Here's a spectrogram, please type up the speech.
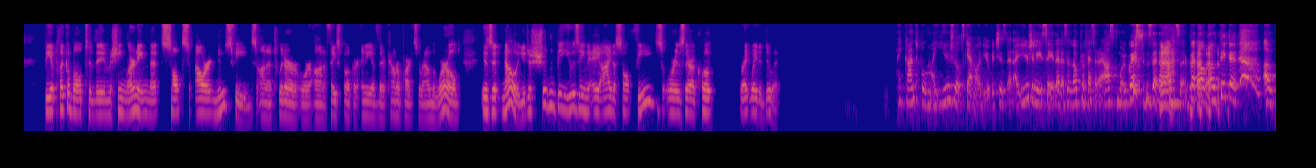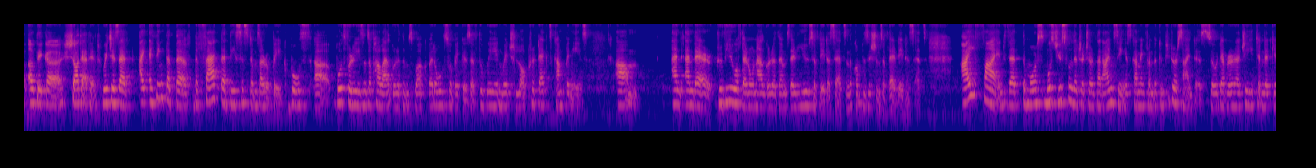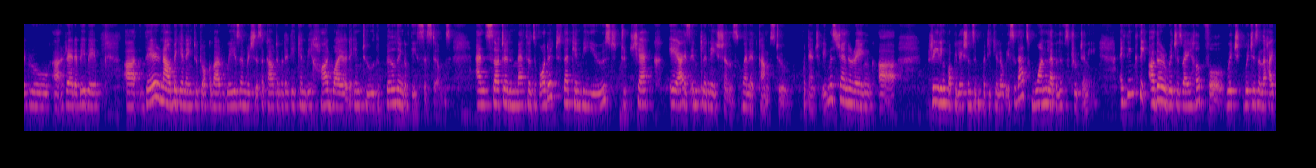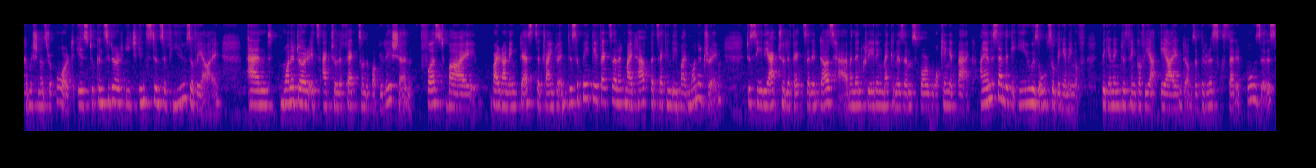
be applicable to the machine learning that salts our news feeds on a Twitter or on a Facebook or any of their counterparts around the world? Is it no, you just shouldn't be using AI to salt feeds? Or is there a quote, right way to do it? I can't pull my usual scam on you, which is that I usually say that as a law professor, I ask more questions than I answer. But I'll, I'll take a I'll, I'll take a shot at it, which is that I, I think that the the fact that these systems are opaque, both uh, both for reasons of how algorithms work, but also because of the way in which law protects companies. Um, and, and their review of their own algorithms, their use of data sets and the compositions of their data sets. I find that the most, most useful literature that I'm seeing is coming from the computer scientists. So Deborah Raji, Timnit Gebru, uh, Rediet Abebe, uh, they're now beginning to talk about ways in which this accountability can be hardwired into the building of these systems and certain methods of audit that can be used to check AI's inclinations when it comes to potentially misgendering, uh, reading populations in particular ways. So that's one level of scrutiny. I think the other, which is very helpful, which, which is in the High Commissioner's report, is to consider each instance of use of AI and monitor its actual effects on the population, first by, by running tests and trying to anticipate the effects that it might have, but secondly, by monitoring to see the actual effects that it does have and then creating mechanisms for walking it back. I understand that the EU is also beginning of beginning to think of AI in terms of the risks that it poses.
